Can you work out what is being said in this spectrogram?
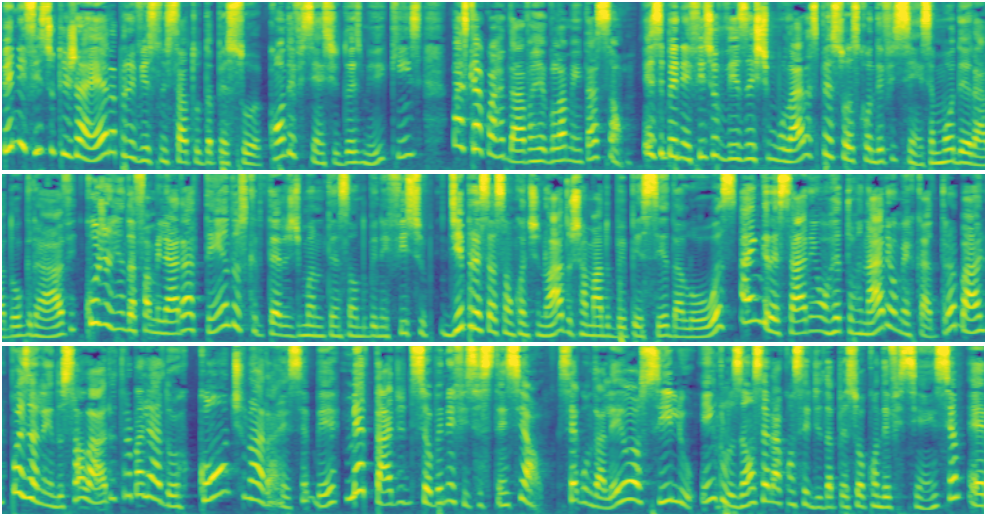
benefício que já era previsto no Estatuto da Pessoa com Deficiência de 2015, mas que aguardava regulamentação. Esse benefício visa estimular as pessoas com deficiência moderada ou grave, cuja renda familiar atenda aos critérios de manutenção do benefício de prestação continuada, chamado BPC da LOAS, a ingressarem ou retornarem ao mercado de trabalho pois além do salário, o trabalhador continuará a receber metade de seu benefício assistencial. Segundo a lei, o auxílio inclusão será concedido à pessoa com deficiência, é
